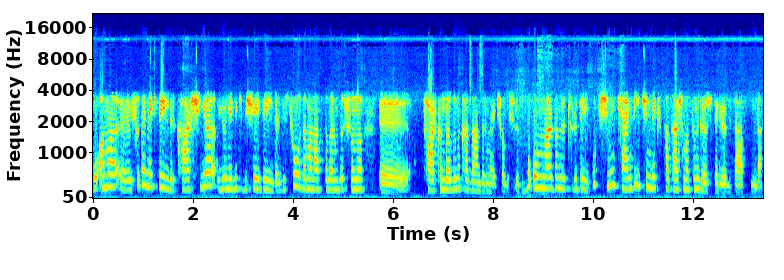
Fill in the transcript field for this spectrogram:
Bu ama e, şu demek değildir. Karşıya yönelik bir şey değildir. Biz çoğu zaman hastalarımıza şunu e, farkındalığını kazandırmaya çalışırız. Bu onlardan ötürü değil. Bu kişinin kendi içindeki sataşmasını gösteriyor bize aslında.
